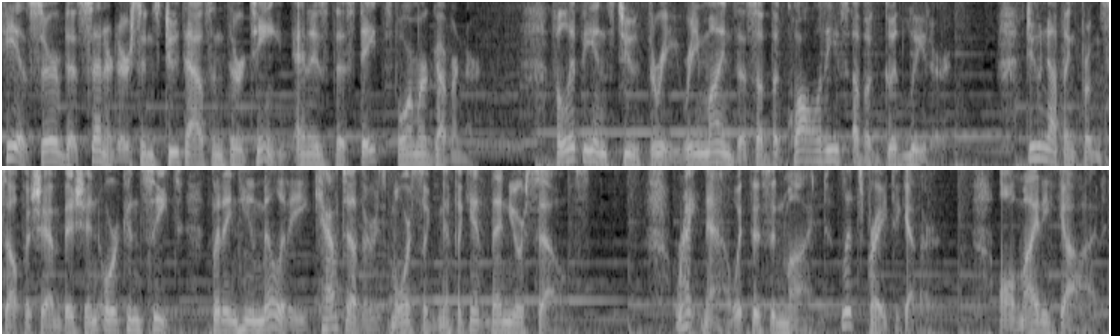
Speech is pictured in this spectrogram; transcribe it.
He has served as Senator since 2013 and is the state's former governor. Philippians 2 3 reminds us of the qualities of a good leader. Do nothing from selfish ambition or conceit, but in humility count others more significant than yourselves. Right now, with this in mind, let's pray together. Almighty God,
